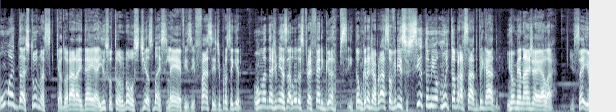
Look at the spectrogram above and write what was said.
uma das turmas que adoraram a ideia. Isso tornou os dias mais leves e fáceis de prosseguir. Uma das minhas alunas prefere GURPS, então grande abraço ao Vinícius. Sinto-me muito abraçado, obrigado. Em homenagem a ela. Isso aí.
